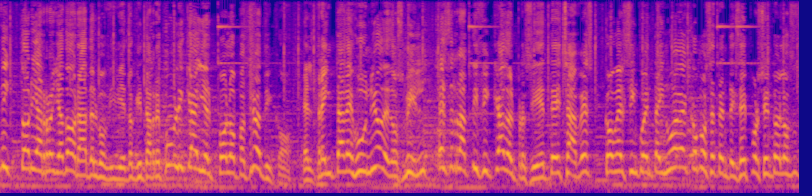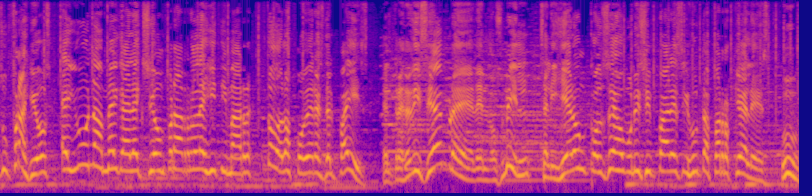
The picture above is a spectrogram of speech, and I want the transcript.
victoria arrolladora del movimiento Quinta República y el Polo Patriótico. El 30 de junio de 2000 es el presidente Chávez con el 59,76% de los sufragios en una mega elección para legitimar todos los poderes del país. El 3 de diciembre del 2000 se eligieron consejos municipales y juntas parroquiales. Uf,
